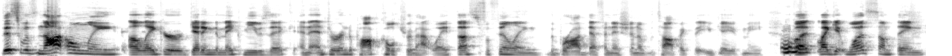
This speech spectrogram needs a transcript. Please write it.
this was not only a Laker getting to make music and enter into pop culture that way, thus fulfilling the broad definition of the topic that you gave me, mm-hmm. but like it was something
